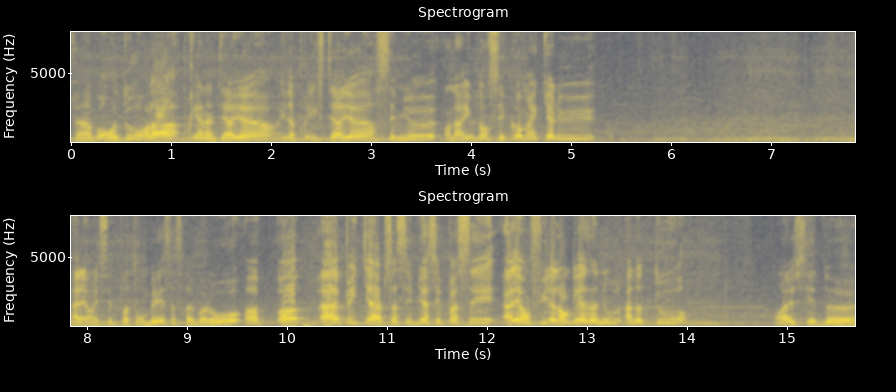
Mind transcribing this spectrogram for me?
fait un bon retour là. Pris à l'intérieur. Il a pris l'extérieur. C'est mieux. On arrive lancé comme un calu. Allez, on va essayer de pas tomber, ça serait ballot. Hop, hop, impeccable, ça c'est bien, c'est passé. Allez, on file à l'anglaise à nous, à notre tour. On va essayer de,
